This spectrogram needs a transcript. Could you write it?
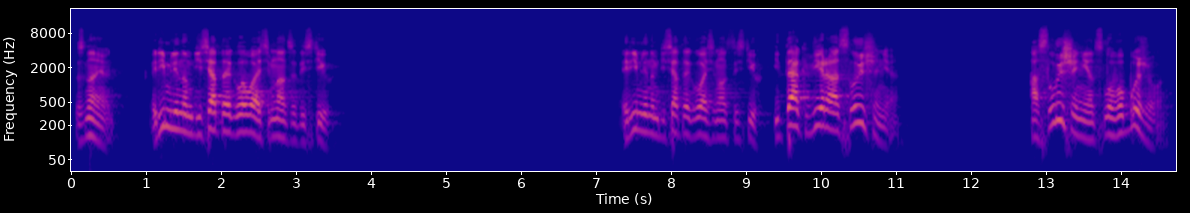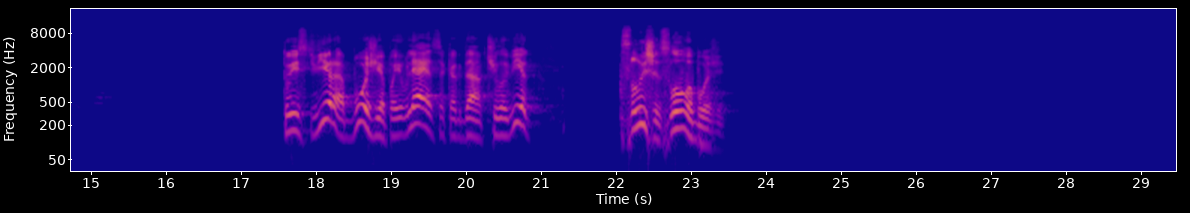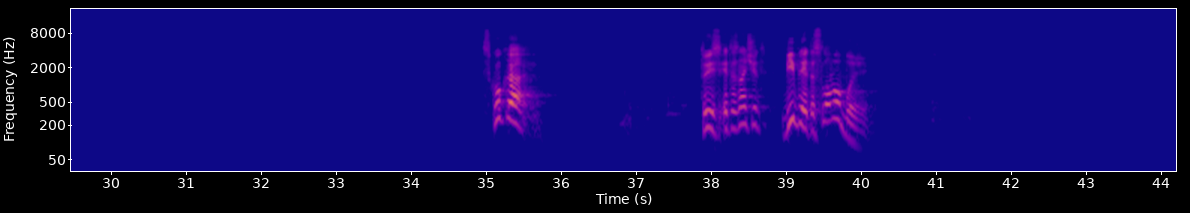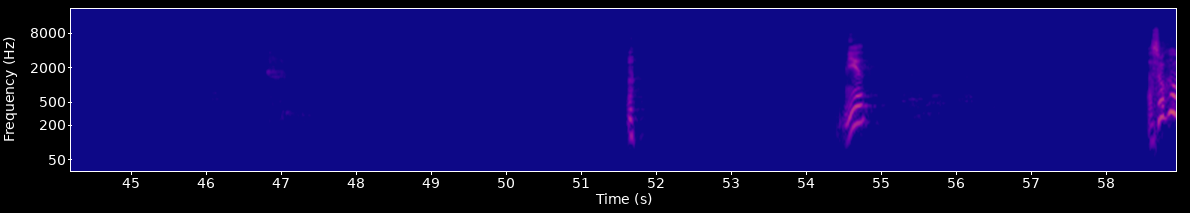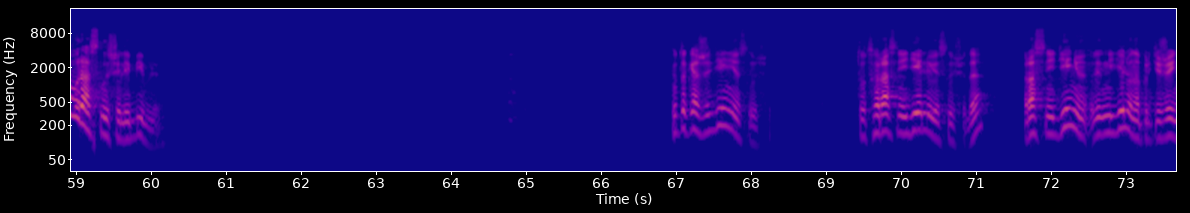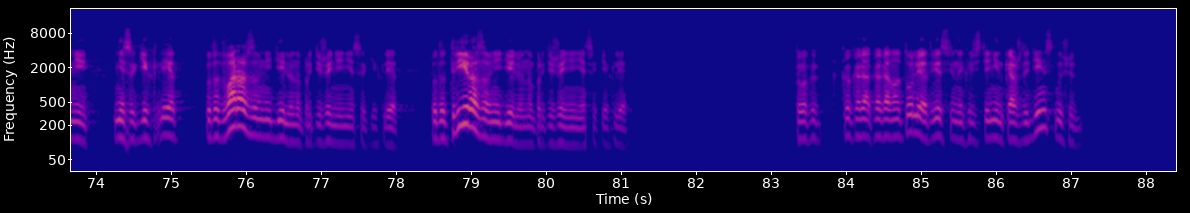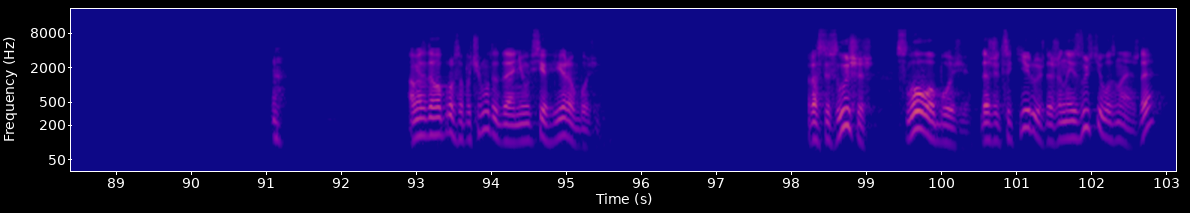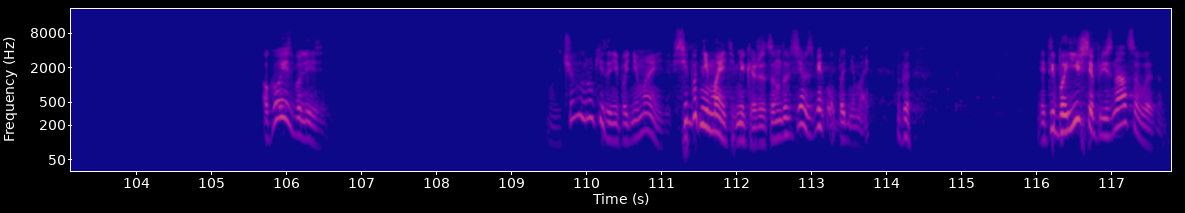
знают. Римлянам 10 глава, 17 стих. Римлянам 10 глава, 17 стих. Итак, вера от слышания, а слышание от Слова Божьего – то есть вера Божья появляется, когда человек слышит Слово Божье. Сколько, то есть это значит, Библия это Слово Божье. Нет? А сколько вы раз слышали Библию? Кто-то каждый день ее слышит. Тут раз в неделю ее слышит, да? Раз в неделю, неделю на протяжении нескольких лет. Кто-то два раза в неделю на протяжении нескольких лет. Кто-то три раза в неделю на протяжении нескольких лет. Только как, как, Анатолий, ответственный христианин, каждый день слышит А у меня тогда вопрос, а почему тогда не у всех вера Божья? Раз ты слышишь Слово Божье, даже цитируешь, даже наизусть его знаешь, да? А у кого есть болезнь? Чего вы руки-то не поднимаете? Все поднимаете, мне кажется, надо всем смело поднимать. И ты боишься признаться в этом?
